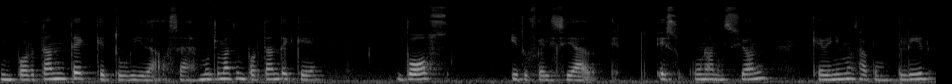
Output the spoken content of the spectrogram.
importante que tu vida, o sea, es mucho más importante que vos y tu felicidad. Es una misión que venimos a cumplir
